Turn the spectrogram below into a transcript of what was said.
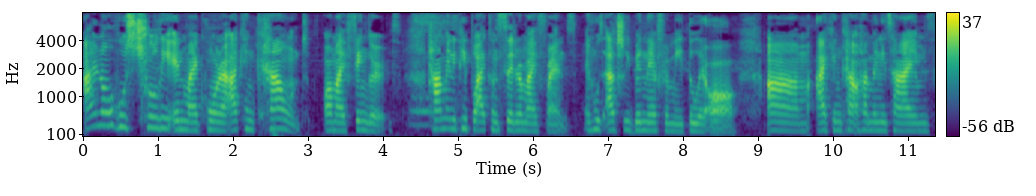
I know who's truly in my corner. I can count on my fingers how many people I consider my friends and who's actually been there for me through it all. Um, I can count how many times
